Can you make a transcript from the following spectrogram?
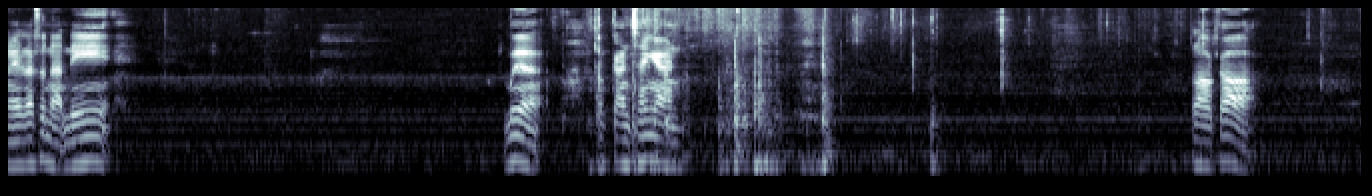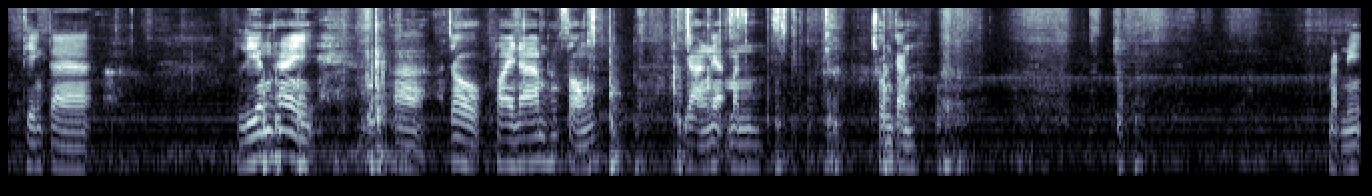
ในลักษณะนี้ เมื่อต้องการใช้งาน เราก็เพียงแต่เลี้ยงให้เจ้าพลายน้ำทั้งสองอย่างเนี่ย มันชนกัน แบบนี้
